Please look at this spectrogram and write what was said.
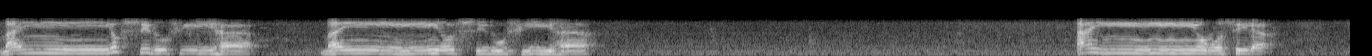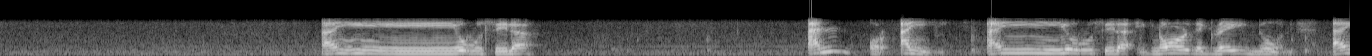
من يفسد فيها من يفسد فيها أن يرسل أن يرسل أن or أي أن يرسل ignore the gray noon أن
